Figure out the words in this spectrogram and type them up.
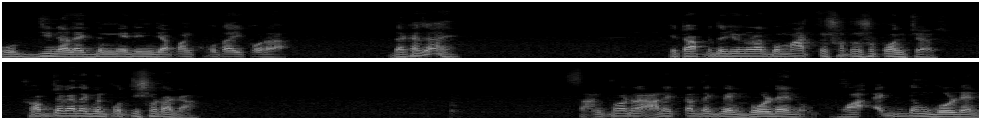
অরিজিনাল একদম মেড ইন জাপান খোদাই করা। দেখা যায়? এটা আপনাদের জন্য রাখব মাত্র সতেরোশো পঞ্চাশ। সব জায়গায় দেখবেন পঁচিশশো টাকা। সানফ্লাওয়ার আরেকটা দেখবেন গোল্ডেন একদম গোল্ডেন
